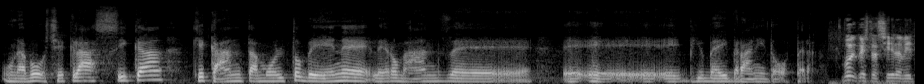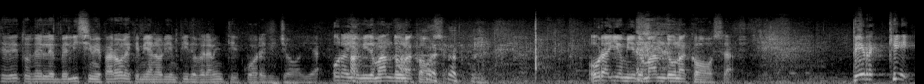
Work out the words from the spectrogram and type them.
una voce classica che canta molto bene le romanze e, e- e i più bei brani d'opera. Voi questa sera avete detto delle bellissime parole che mi hanno riempito veramente il cuore di gioia. Ora io mi domando una cosa. Ora io mi domando una cosa. Perché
